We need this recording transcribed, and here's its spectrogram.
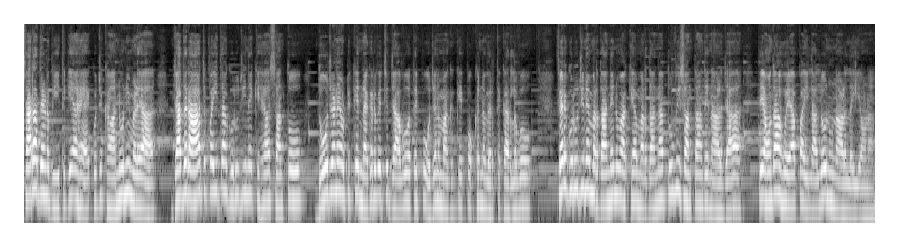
ਸਾਰਾ ਦਿਨ ਬੀਤ ਗਿਆ ਹੈ, ਕੁਝ ਖਾਣ ਨੂੰ ਨਹੀਂ ਮਿਲਿਆ। ਜਦ ਰਾਤ ਪਈ ਤਾਂ ਗੁਰੂ ਜੀ ਨੇ ਕਿਹਾ, ਸੰਤੋ, ਦੋ ਜਣੇ ਉੱਠ ਕੇ ਨਗਰ ਵਿੱਚ ਜਾਵੋ ਅਤੇ ਭੋਜਨ ਮੰਗ ਕੇ ਭੁੱਖ ਨਿਵਰਤ ਕਰ ਲਵੋ। ਫਿਰ ਗੁਰੂ ਜੀ ਨੇ ਮਰਦਾਨੇ ਨੂੰ ਆਖਿਆ, ਮਰਦਾਨਾ, ਤੂੰ ਵੀ ਸੰਤਾਂ ਦੇ ਨਾਲ ਜਾ ਤੇ ਆਉਂਦਾ ਹੋਇਆ ਭਾਈ ਲਾਲੋ ਨੂੰ ਨਾਲ ਲਈ ਆਉਣਾ।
